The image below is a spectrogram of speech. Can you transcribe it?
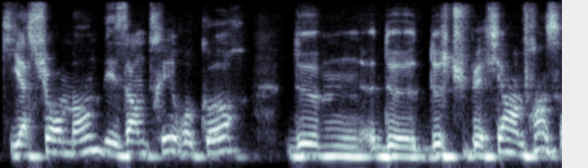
qu'il y a sûrement des entrées records de stupéfiants en France.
